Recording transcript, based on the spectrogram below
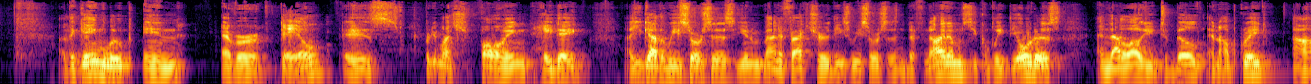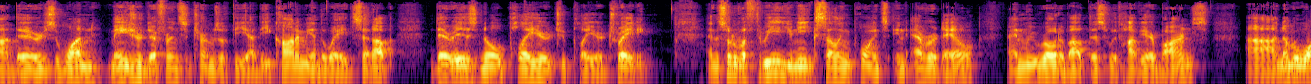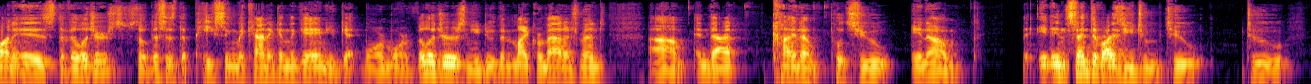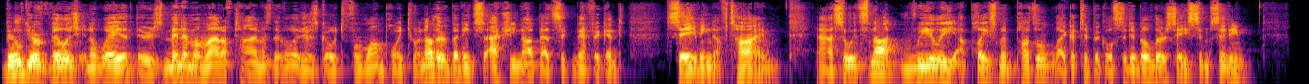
The game loop in Everdale is pretty much following Hay Day. Uh, you gather resources, you manufacture these resources in different items, you complete the orders, and that allows you to build and upgrade. Uh, there's one major difference in terms of the uh, the economy and the way it's set up. There is no player-to-player trading, and sort of a three unique selling points in Everdale, and we wrote about this with Javier Barnes. Uh, number one is the villagers. So this is the pacing mechanic in the game. You get more and more villagers, and you do the micromanagement, um, and that kind of puts you in a. It incentivizes you to to to build your village in a way that there's minimum amount of time as the villagers go to, from one point to another, but it's actually not that significant saving of time. Uh, so it's not really a placement puzzle like a typical city builder, say SimCity.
